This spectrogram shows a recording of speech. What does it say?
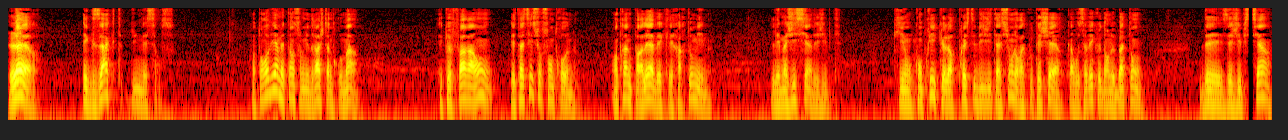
l'heure exacte d'une naissance. Quand on revient maintenant sur Midrash Tantruma, et que Pharaon est assis sur son trône, en train de parler avec les Khartoumim, les magiciens d'Égypte, qui ont compris que leur prestidigitation leur a coûté cher. Car vous savez que dans le bâton des Égyptiens,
